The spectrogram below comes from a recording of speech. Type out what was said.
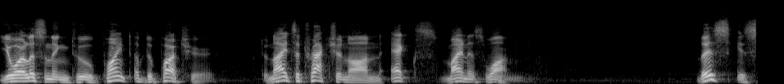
You are listening to Point of Departure, tonight's attraction on X minus one. This is.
